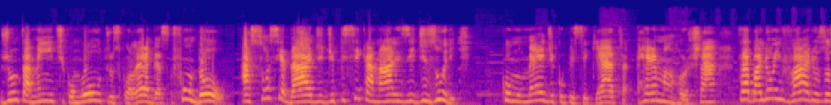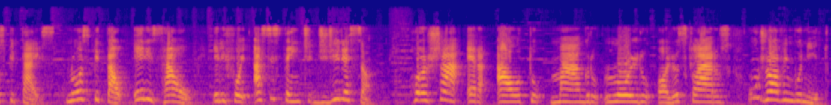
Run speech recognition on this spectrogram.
juntamente com outros colegas, fundou a Sociedade de Psicanálise de Zurique. Como médico psiquiatra, Hermann Rorschach trabalhou em vários hospitais. No Hospital Erisal, ele foi assistente de direção. Rorschach era alto, magro, loiro, olhos claros, um jovem bonito.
